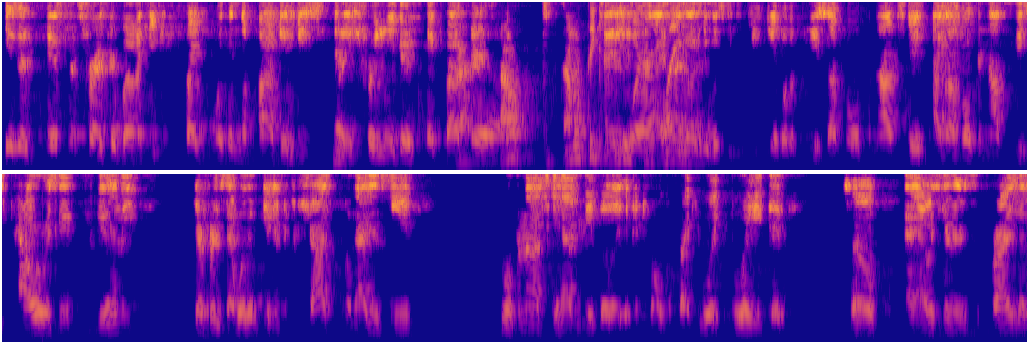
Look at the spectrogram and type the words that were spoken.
he's a distance striker, but he can fight within the pocket. He's an extremely good kickboxer. Uh, I don't. I don't think he Anywhere, I, I thought he was going to just be able to piece up Volkanovski. I thought Volkanovski's power was going to be the only difference that would have given him a shot, but I didn't see Volkanovski having the ability to control the fight the way, the way he did. So I, I was kind of surprised that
